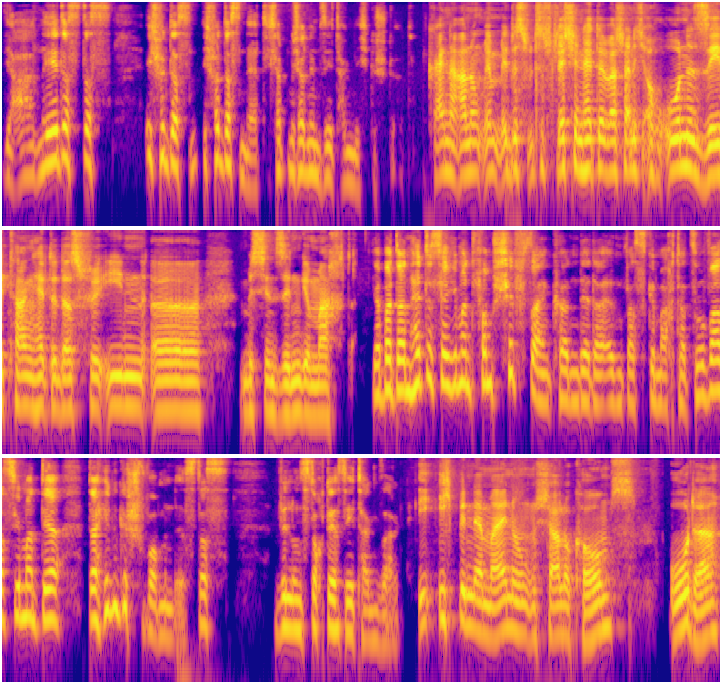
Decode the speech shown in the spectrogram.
Ja, nee, das, das, ich finde das, ich fand das nett. Ich habe mich an dem Seetang nicht gestört. keine Ahnung, das, das Fläschchen hätte wahrscheinlich auch ohne Seetang hätte das für ihn äh, ein bisschen Sinn gemacht. Ja, aber dann hätte es ja jemand vom Schiff sein können, der da irgendwas gemacht hat. So war es jemand, der dahin geschwommen ist. Das will uns doch der Seetang sagen. Ich, bin der Meinung, ein Sherlock Holmes oder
